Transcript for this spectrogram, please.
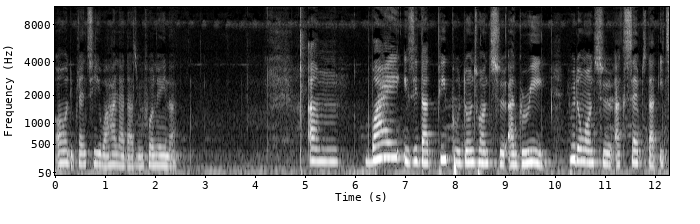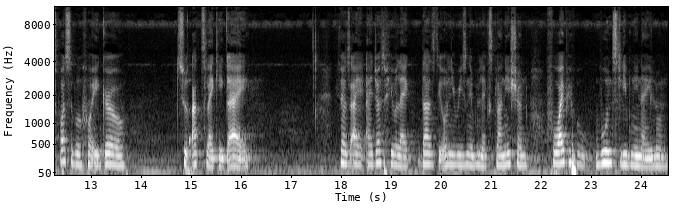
all the plenty wahala that's been following her um why is it that people don't want to agree people don't want to accept that it's possible for a girl to act like a guy because I, I just feel like that's the only reasonable explanation for why people won't leave Nina alone.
